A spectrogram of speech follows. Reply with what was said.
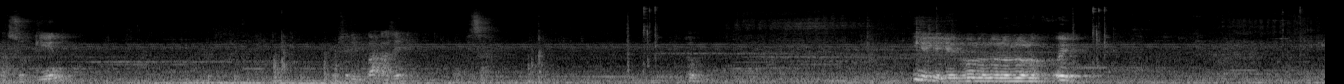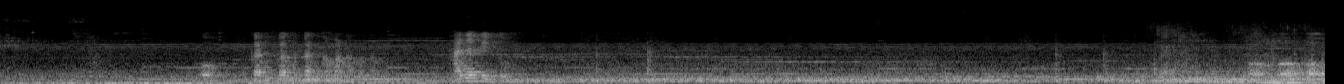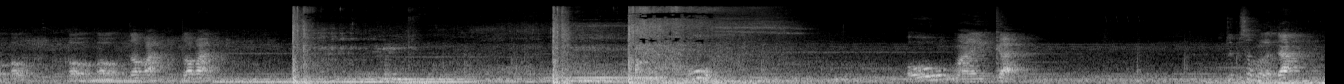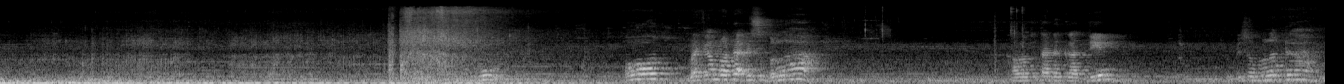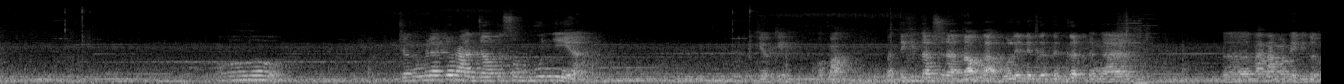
Masukin. Bisa dibuka gak sih? Nggak bisa iya iya iya. Lo lo lo lo lo Wih. oh bukan bukan bukan. Aman aman aman. Hanya pintu oh oh oh oh oh oh itu apa itu apa Uh. Oh my god. Itu bisa meledak. Uh. Oh, mereka meledak di sebelah. Kalau kita dekatin, bisa meledak. Oh, jangan bilang itu ranjau tersembunyi ya. Oke oke, apa? Berarti kita sudah tahu nggak boleh deket-deket dengan eh, tanaman kayak gitu.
